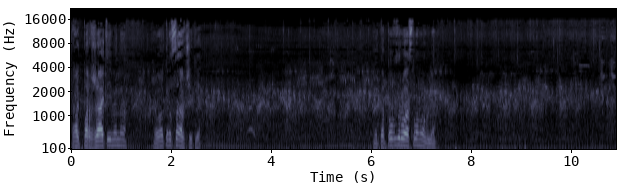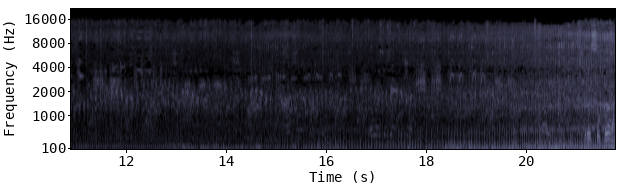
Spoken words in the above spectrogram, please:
Так, поржать именно. О, красавчики. Это по-взрослому, блин. Красота.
